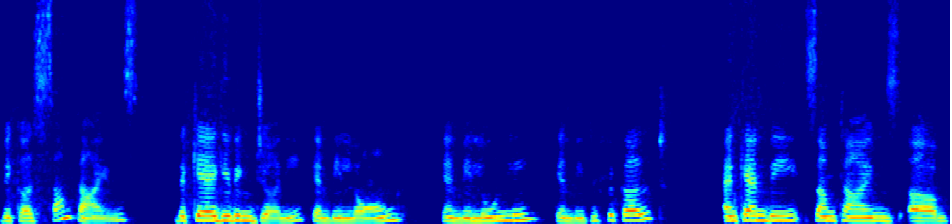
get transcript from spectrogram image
because sometimes the caregiving journey can be long, can be lonely, can be difficult, and can be sometimes um,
